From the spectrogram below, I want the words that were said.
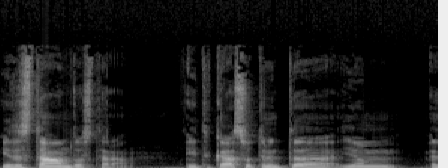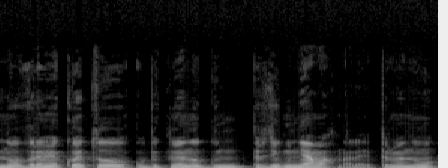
И да ставам доста рано. И така сутринта имам едно време, което обикновено преди го нямах. Нали. Примерно,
